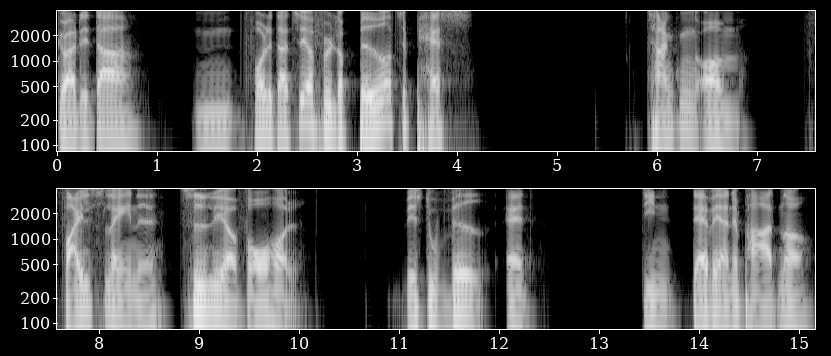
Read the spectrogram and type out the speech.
Gør det dig mm, får det dig til at føle dig bedre tilpas. Tanken om fejlslagende tidligere forhold, hvis du ved, at din daværende partner,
